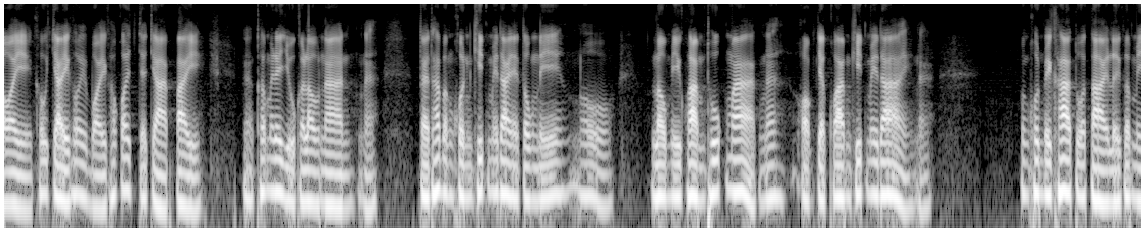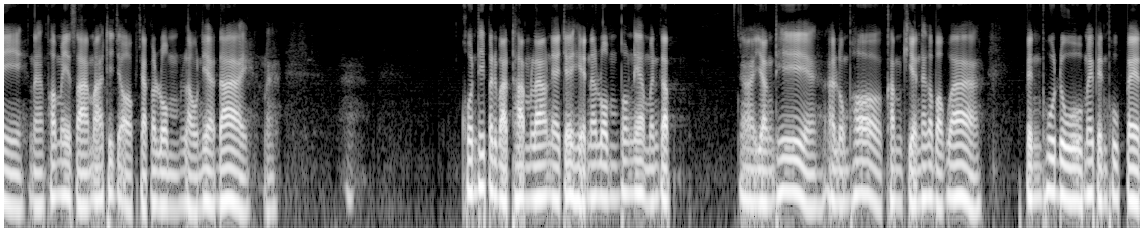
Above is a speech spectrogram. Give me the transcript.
บ่อยๆ เข้าใจเขาบ่อยๆเขาก็จะจากไปนะเขาไม่ได้อยู่กับเรานานนะแต่ถ้าบางคนคิดไม่ได้ในตรงนี้โอ้เรามีความทุกข์มากนะออกจากความคิดไม่ได้นะบางคนไปฆ่าตัวตายเลยก็มีนะเพราะไม่สามารถที่จะออกจากอารมณ์เหล่านี้ได้นะ คนที่ปฏิบัติธรรมแล้วเนี่ยจะเห็นอารมณ์พวกนี้เหมือนกับออย่างที่หลวงพ่อคำเขียนท่านก็บอกว่า เป็นผู้ดูไม่เป็นผู้เป็น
